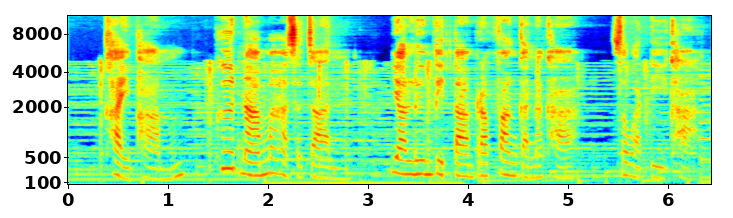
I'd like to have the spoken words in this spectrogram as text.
6 ไข่ผำพืชน้ำมหัศจรรย์ อย่าลืมติดตามรับฟังกันนะคะ สวัสดีค่ะ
